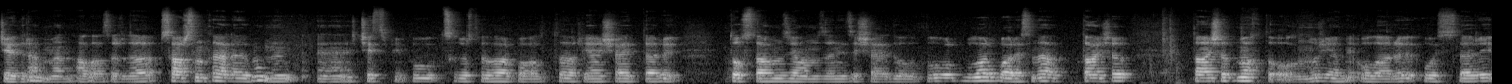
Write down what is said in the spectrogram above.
gedirəm mən hal-hazırda. Sarsıntı hələ məndən e, keçməyib. Bu çığırtılar, bağlıqlar, yəni şəhidləri dostlarımız yanımızda necə şəhid olub. Bu, bunlar barəsində danışa danışmaq da olmur. Yəni onları, o hissləri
